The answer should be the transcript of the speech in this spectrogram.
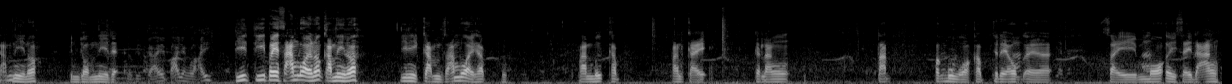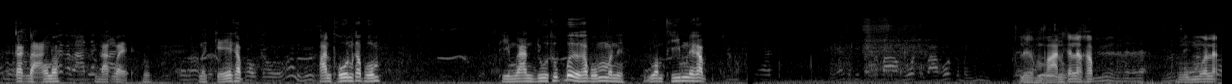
กำนี่เนาะเป็นยอมนี่แหละเดี๋ยวปีกายปลาอย่างไรตีตีไปสามร้อยเนาะกำนี่เนาะที่นี่กำสามร้อยครับพันมึกครับพันไก่กำลังตัดปักบุ้งออกครับจะได้เอาเอ่อใส่หม้อเอ้ยใส่ด่างกักด่างเนาะดักไว้นี่เก๋ครับ พันโทนครับผม ทีมงานยูทูบเบอร์ครับผมมันนี่รวมทีมเลยครับ เริ่มหวานกันแล้วครับงุมกันแล้ว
